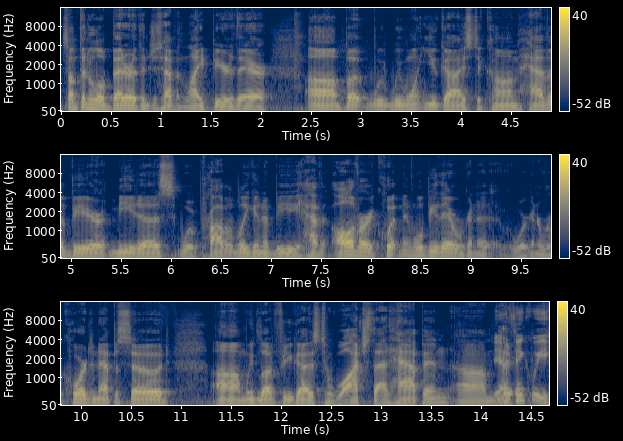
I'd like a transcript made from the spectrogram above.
something a little better than just having light beer there. Uh, but we, we want you guys to come, have a beer, meet us. We're probably gonna be have all of our equipment will be there. We're gonna we're gonna record an episode. Um, we'd love for you guys to watch that happen. Um, Yeah, I think we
